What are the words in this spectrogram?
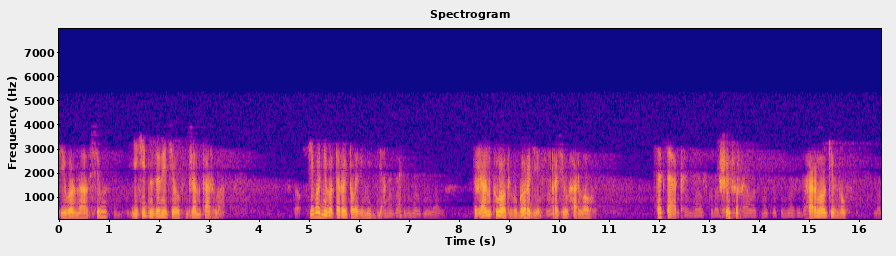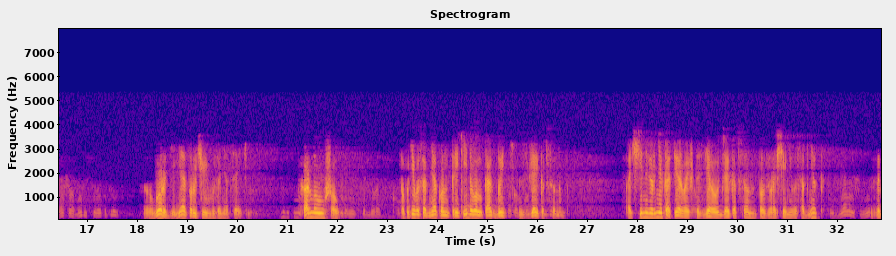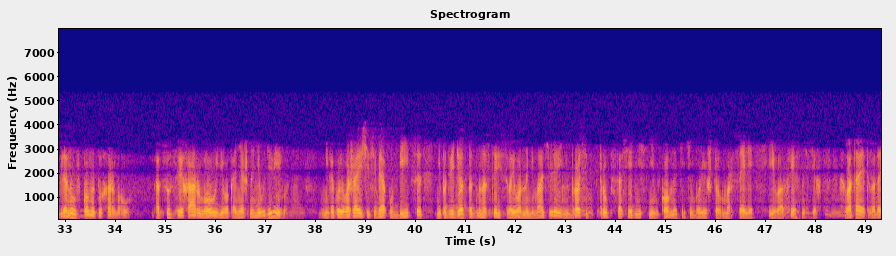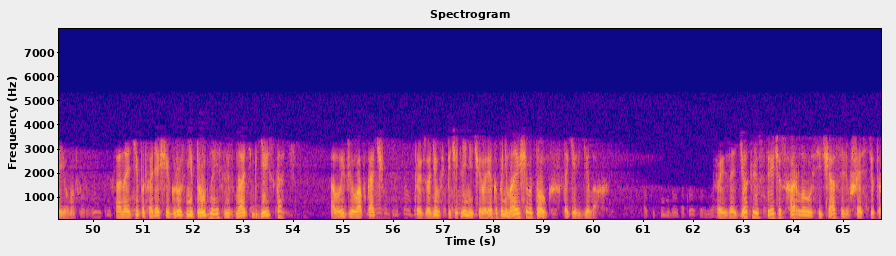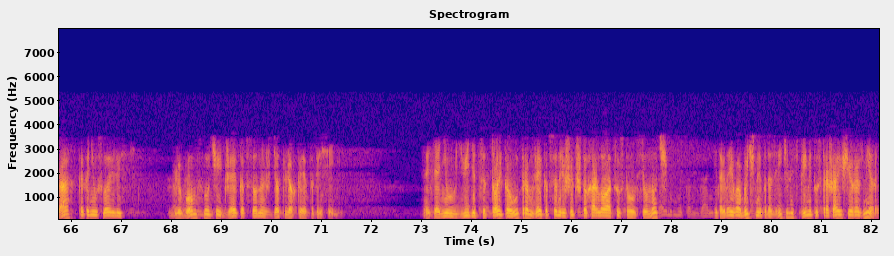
«Всего-навсего?» — ехидно заметил Джанкарло. «Сегодня во второй половине дня». «Жан-Клод в городе?» — спросил Харлоу. «Так-так. Шифр?» Харлоу кивнул. «В городе я поручу ему заняться этим». Харлоу ушел. По пути в особняк он прикидывал, как быть с Джейкобсоном. Почти наверняка первое, что сделал Джейкобсон по возвращении в особняк, заглянул в комнату Харлоу. Отсутствие Харлоу его, конечно, не удивило. Никакой уважающий себя убийца не подведет под монастырь своего нанимателя и не бросит труп в соседней с ним комнате, тем более что в Марселе и его окрестностях хватает водоемов. А найти подходящий груз нетрудно, если знать, где искать. А Луиджи Лавкач производил впечатление человека, понимающего толк в таких делах. Произойдет ли встреча с Харлоу сейчас или в шесть утра, как они условились, в любом случае Джейкобсона ждет легкое потрясение. Но если они увидятся только утром, Джейкобсон решит, что Харлоу отсутствовал всю ночь, и тогда его обычная подозрительность примет устрашающие размеры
